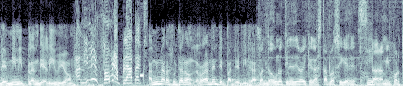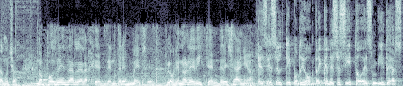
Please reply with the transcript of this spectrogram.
de mini plan de alivio. A mí me sobra plata. A mí me resultaron realmente patéticas. Cuando uno tiene dinero hay que gastarlo, así que no, no me importa mucho. No podés darle a la gente en tres meses lo que no le diste en tres años. Ese es el tipo de hombre que necesito, Smithers.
